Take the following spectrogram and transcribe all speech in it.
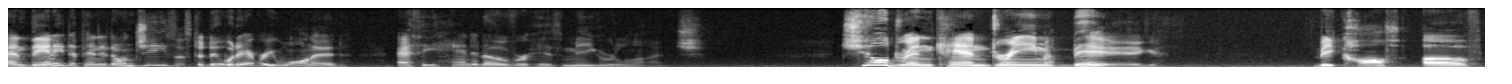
And then he depended on Jesus to do whatever he wanted as he handed over his meager lunch. Children can dream big because of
